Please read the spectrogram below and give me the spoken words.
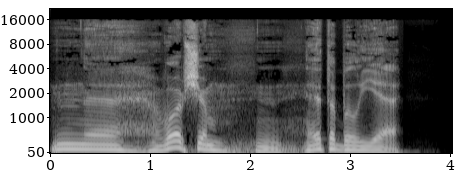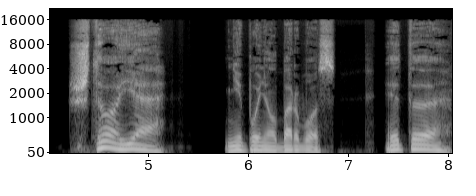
Э, в общем, это был я. «Что я?» — не понял Барбос. «Это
